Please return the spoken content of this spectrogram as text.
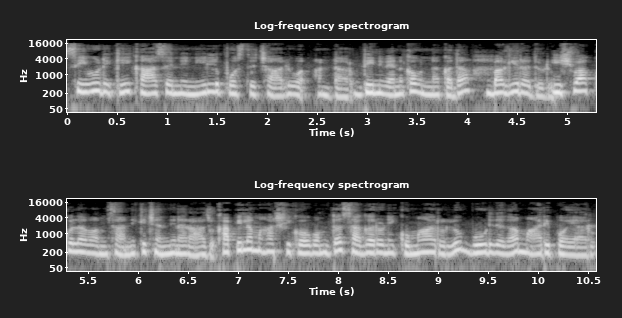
శివుడికి కాసెన్ని నీళ్ళు పోస్తే చాలు అంటారు. దీని వెనుక ఉన్న కథ భగీరథుడు. ఈశ్వాకుల వంశానికి చెందిన రాజు. కపిల మహర్షి కోపంతో సగరుని కుమారులు బూడిదగా మారిపోయారు.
